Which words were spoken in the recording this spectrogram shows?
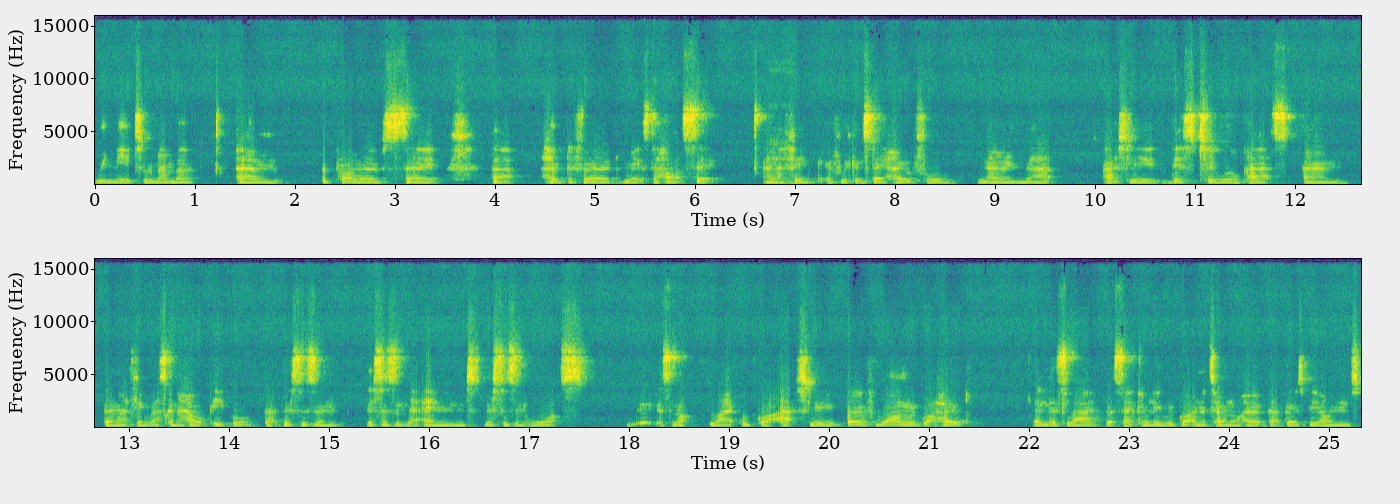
we need to remember. Um, the Proverbs say that hope deferred makes the heart sick. And I think if we can stay hopeful, knowing that actually this too will pass, um, then I think that's going to help people. That this isn't this isn't the end. This isn't what's. It's not like we've got actually both. One, we've got hope in this life, but secondly, we've got an eternal hope that goes beyond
